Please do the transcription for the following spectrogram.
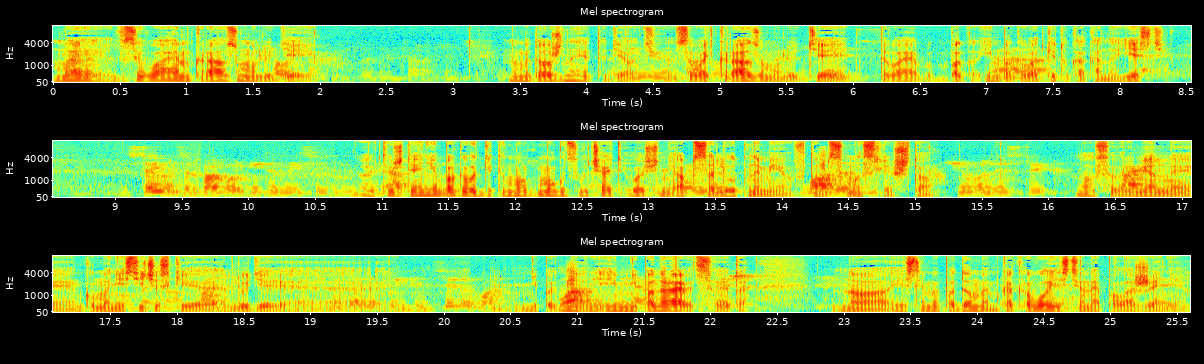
Мы взываем к разуму людей. Но мы должны это делать, взывать к разуму людей, давая им Бхагавадгиту, как она есть. И утверждения Бхагавадгиты могут звучать очень абсолютными в том смысле, что ну, современные гуманистические люди, не, ну, им не понравится это. Но если мы подумаем, каково истинное положение,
